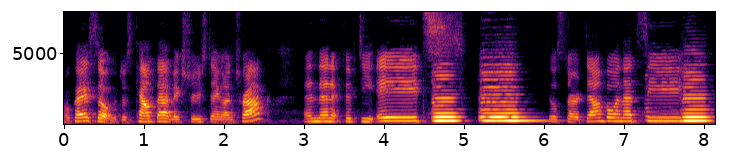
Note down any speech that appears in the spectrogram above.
Okay, so just count that. Make sure you're staying on track. And then at 58, you'll start down bow in that C. And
